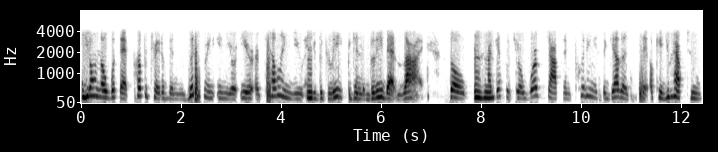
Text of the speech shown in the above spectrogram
you don't know what that perpetrator been whispering in your ear or telling you and you believe, begin to believe that lie. So mm-hmm. i guess with your workshops and putting this together say okay you have to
